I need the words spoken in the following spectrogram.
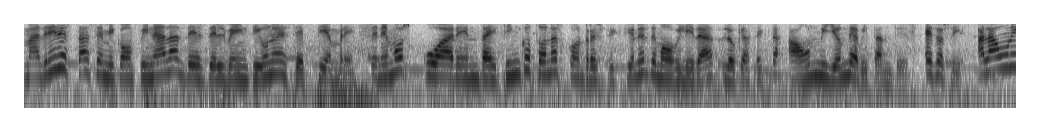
Madrid está semiconfinada desde el 21 de septiembre. Tenemos 45 zonas con restricciones de movilidad, lo que afecta a un millón de habitantes. Eso sí, a la uni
